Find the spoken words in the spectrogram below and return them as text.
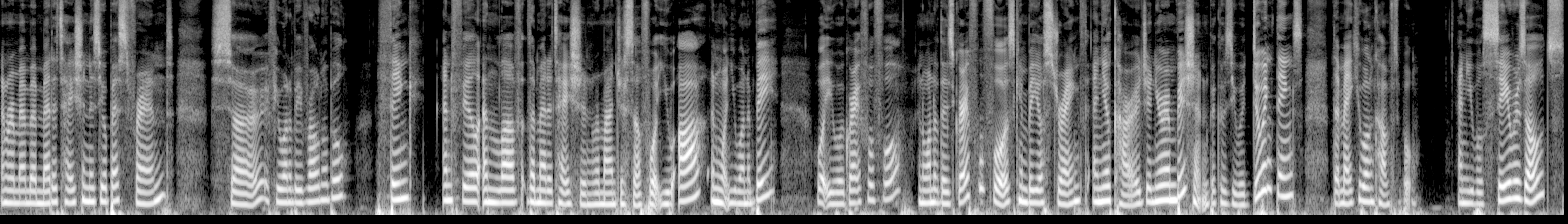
And remember, meditation is your best friend. So if you want to be vulnerable, think and feel and love the meditation. Remind yourself what you are and what you want to be what you were grateful for, and one of those grateful fors can be your strength and your courage and your ambition because you are doing things that make you uncomfortable. And you will see results,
